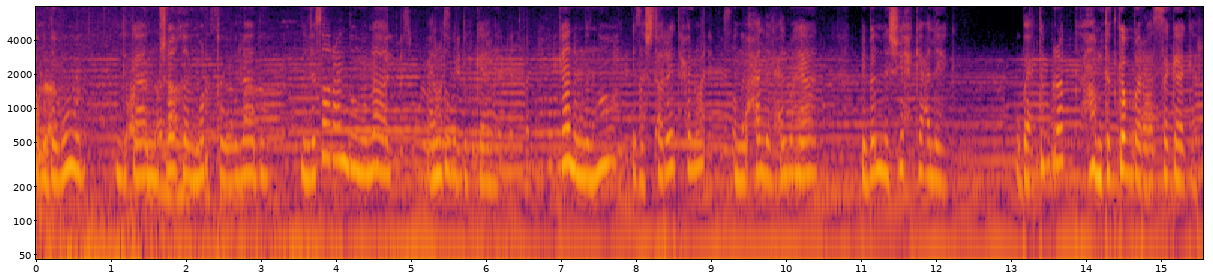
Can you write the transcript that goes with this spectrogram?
أبو داوود اللي كان مشغل مرته وولاده اللي صار عندهم ولاد عنده بالدكانة كان من النوع إذا اشتريت حلو من محل الحلويات ببلش يحكي عليك وبعتبرك عم تتكبر على السكاكر.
